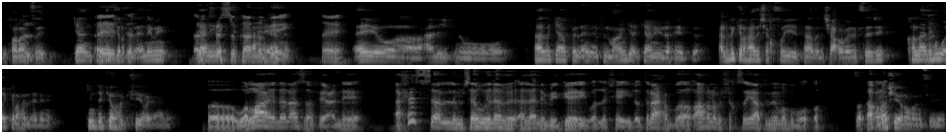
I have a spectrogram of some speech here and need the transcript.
الفرنسي. كان إيه، تذكر في الأنمي؟ كان تحسه كأنه. جاي إيه. أيوه عليك نور هذا كان في في المانجا كان له هيبته على فكرة هذه شخصية هذا اللي شعره بنفسجي خلاني. هو اكره الأنمي. كنت أكرهه كثير يعني. أه والله للأسف يعني أحس اللي مسوي الأنمي جاي ولا شيء. لو تلاحظ أغلب الشخصيات مي مضبوطة. صح أغلب- ما شيء رومانسيه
